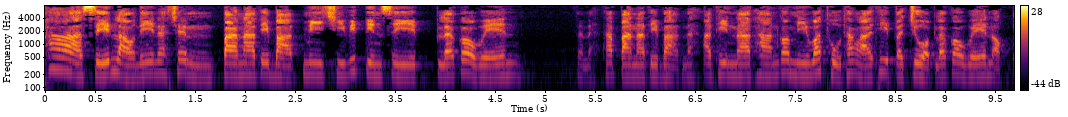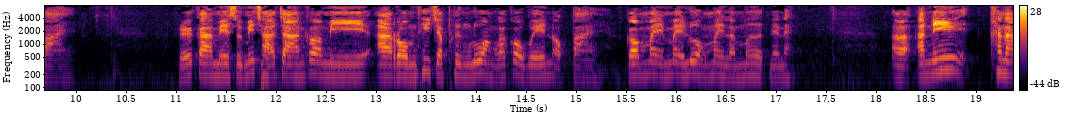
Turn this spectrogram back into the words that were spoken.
ถ้าศีลเหล่านี้นะเช่น ปานาติบาตมีชีวิตตินรีแล้วก็เว้นนะถ้าปานาติบาตนะอธินนาทานก็มีวัตถุทั้งหลายที่ประจวบแล้วก็เว้นออกไป หรือการเมสุมิฉาจารก็มีอารมณ์ที่จะพึงล่วงแล้วก็เว้นออกไป ก็ไม่ไม่ล่วงไม่ละเมิดเนี่ยนะอันนี้ ขณะ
